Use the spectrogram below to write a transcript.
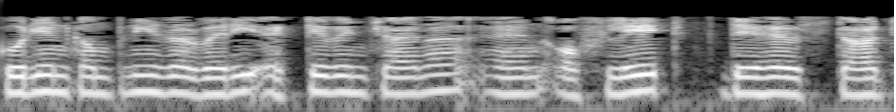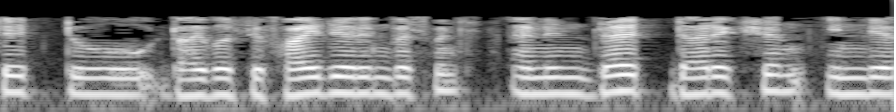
Korean companies are very active in China and of late they have started to diversify their investments and in that direction India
